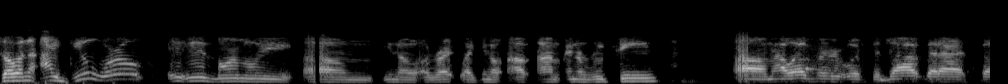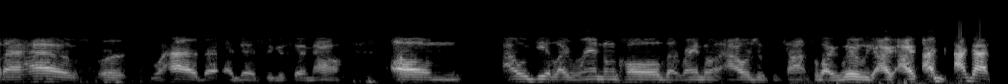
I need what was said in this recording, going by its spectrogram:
So in the ideal world, it is normally, um, you know, a right, like you know, I, I'm in a routine. Um, however, with the job that I that I have or had, I guess you could say now, um, I would get like random calls at random hours at the time. So like literally, I I I, I got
